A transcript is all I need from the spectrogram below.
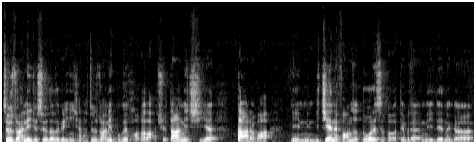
周转率就受到这个影响。它周转率不会好到哪去。当然，你企业大的话，你你你建的房子多的时候，对不对？你的那个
